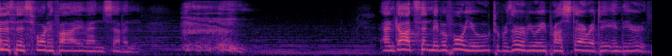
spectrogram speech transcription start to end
Genesis 45 and 7. and God sent me before you to preserve you a posterity in the earth,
